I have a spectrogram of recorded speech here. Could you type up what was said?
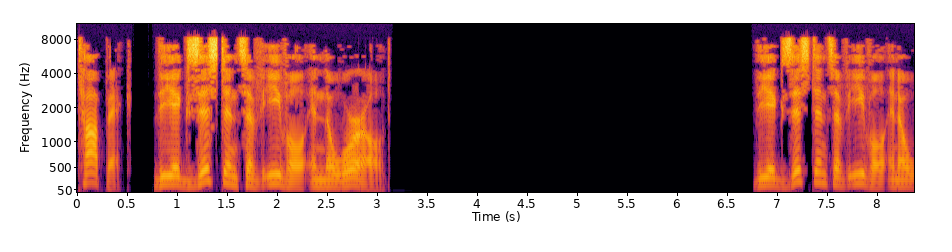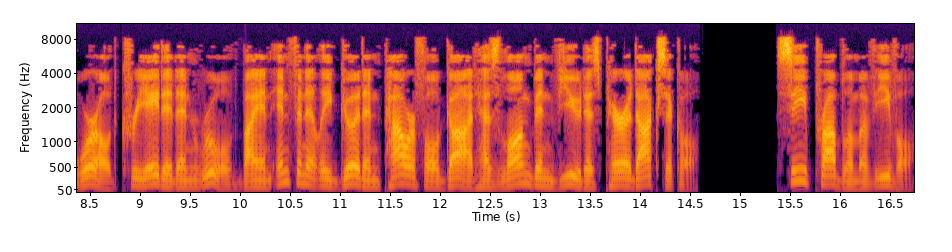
The existence of evil in the world The existence of evil in a world created and ruled by an infinitely good and powerful God has long been viewed as paradoxical. See Problem of Evil.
